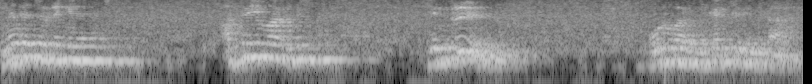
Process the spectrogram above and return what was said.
என்னங்க சொல்றீங்க? ஆச்சரியமா இருக்கு. என்று ஒருவர் கேட்டிருக்கிறார்.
